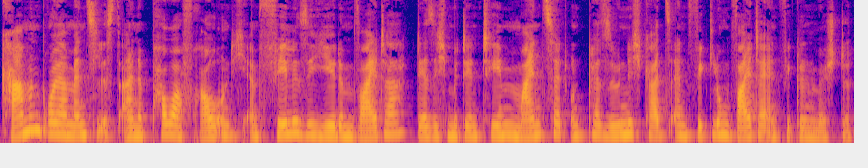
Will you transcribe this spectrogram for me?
Carmen Breuer-Menzel ist eine Powerfrau und ich empfehle sie jedem weiter, der sich mit den Themen Mindset und Persönlichkeitsentwicklung weiterentwickeln möchte.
